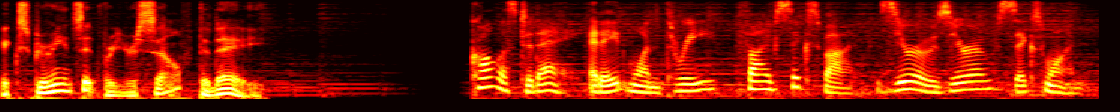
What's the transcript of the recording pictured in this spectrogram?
Experience it for yourself today. Call us today at 813 565 0061.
